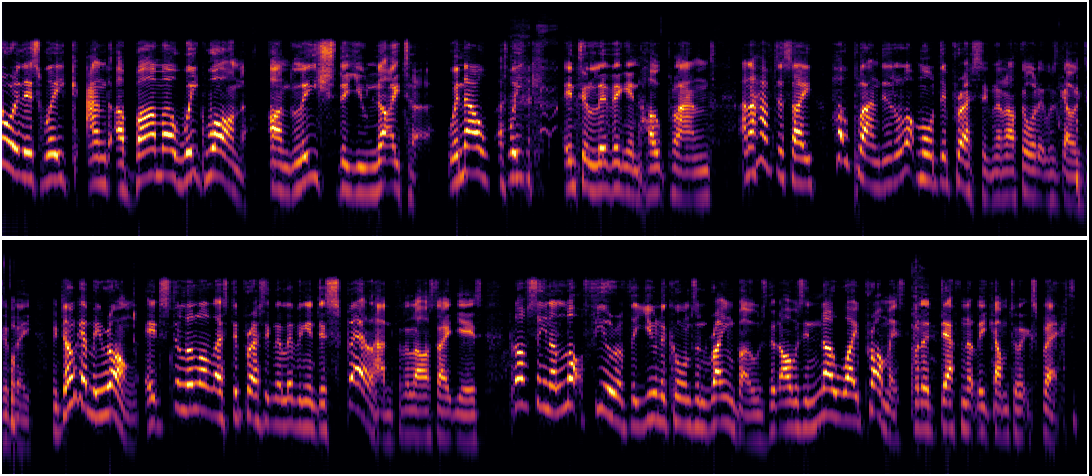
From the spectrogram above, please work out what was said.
Story this week and Obama week one. Unleash the Uniter. We're now a week into living in Hopeland, and I have to say, Hopeland is a lot more depressing than I thought it was going to be. I mean, don't get me wrong, it's still a lot less depressing than living in Despairland for the last eight years, but I've seen a lot fewer of the unicorns and rainbows that I was in no way promised, but had definitely come to expect.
